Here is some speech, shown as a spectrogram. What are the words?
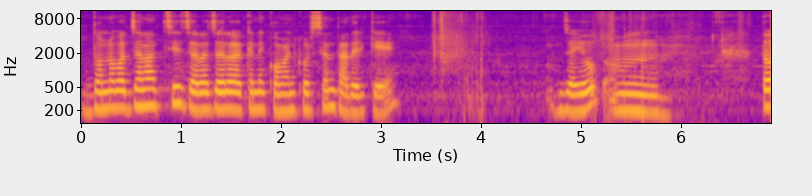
ধন্যবাদ জানাচ্ছি। যারা যারা এখানে কমেন্ট করছেন তাদেরকে। যাই হোক তো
